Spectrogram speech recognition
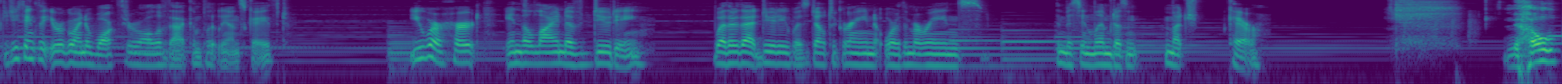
Did you think that you were going to walk through all of that completely unscathed? You were hurt in the line of duty. Whether that duty was Delta Green or the Marines, the missing limb doesn't much care. No,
